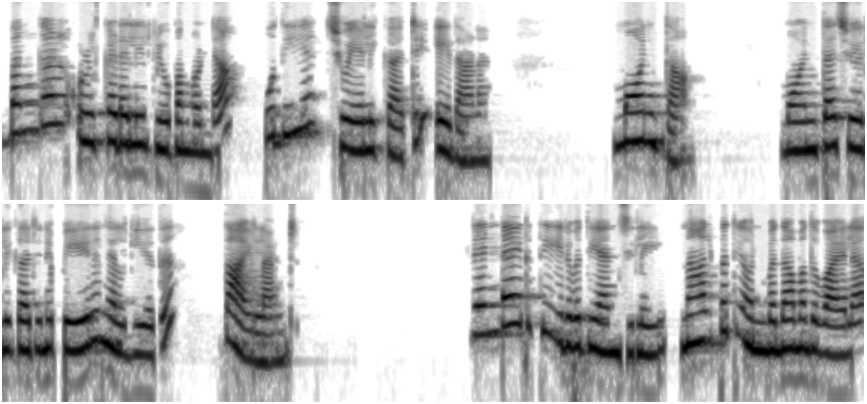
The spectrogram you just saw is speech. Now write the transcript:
ബംഗാൾ ഉൾക്കടലിൽ രൂപം കൊണ്ട പുതിയ ചുഴലിക്കാറ്റ് ഏതാണ്? മോൻത. മോൻത ചുഴലിക്കാറ്റിന് പേര് നൽകിയത് തായ്ലാൻഡ്. രണ്ടായിരത്തി ഇരുപത്തി അഞ്ചിലെ നാൽപ്പത്തി ഒൻപതാമത് വയലാർ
